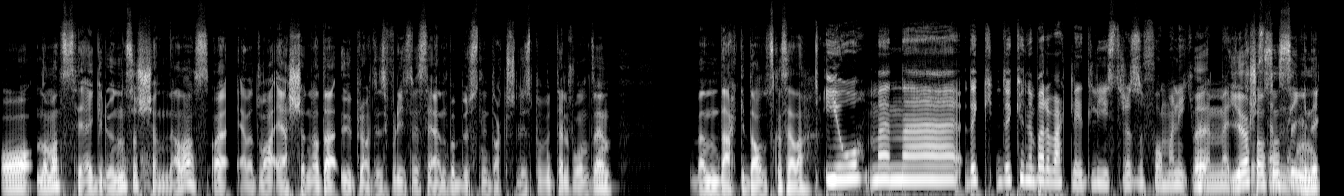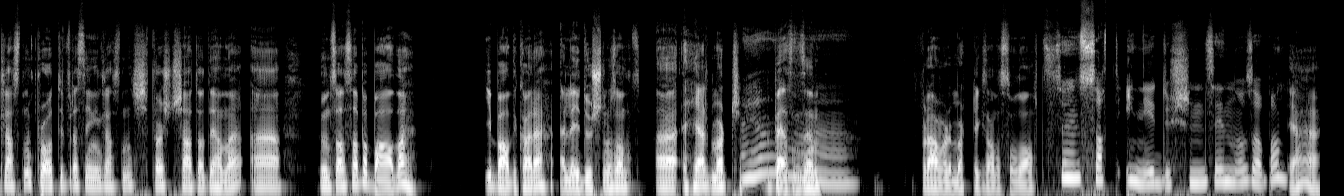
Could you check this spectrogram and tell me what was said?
Og når man ser grunnen, så skjønner jeg det. Altså. Og jeg, jeg vet hva, jeg skjønner at det er upraktisk for de som vil se den på bussen i dagslys på telefonen sin. Men det er ikke da du skal se det. Jo, men uh, det, det kunne bare vært litt lysere, så får man likevel den mørke gjør sånn som. Signe i klassen. Pro-tip fra Signe i klassen. Først shout-out til henne. Uh, hun sa seg på badet. I badekaret. Eller i dusjen og sånt. Uh, helt mørkt. Ja. på PC-en sin. For der var det mørkt, ikke sant. Og så du alt. Så hun satt inne i dusjen sin og så på den. Ja.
